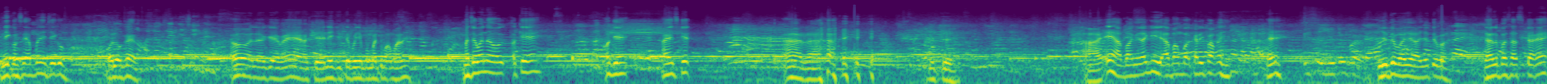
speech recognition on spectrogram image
Ini konsep apa ni cikgu? Hologram. Oh, hologram eh. Okey, ni kita punya pembantu makmal eh. Macam mana? Okey. Okey. Hai sikit. Alright. Okey. Ah, eh abang ni lagi, abang buat karipap ni. Eh? YouTuber ya, YouTuber. Jangan lupa subscribe eh.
